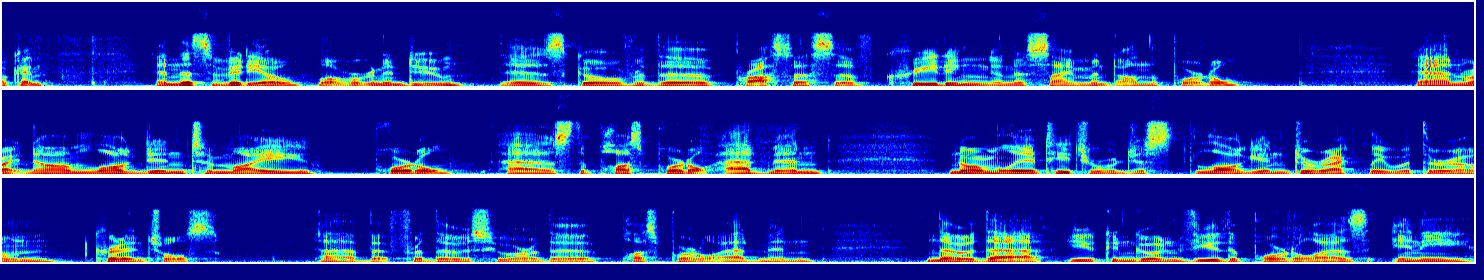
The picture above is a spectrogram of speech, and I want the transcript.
Okay, in this video, what we're going to do is go over the process of creating an assignment on the portal. And right now I'm logged into my portal as the Plus Portal admin. Normally a teacher would just log in directly with their own credentials. Uh, but for those who are the Plus Portal admin, know that you can go and view the portal as any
